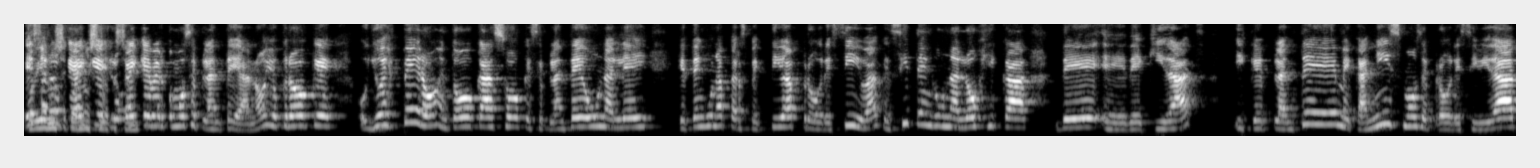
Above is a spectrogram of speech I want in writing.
Eso es lo, que hay que, lo que hay que ver cómo se plantea, ¿no? Yo creo que, o yo espero en todo caso que se plantee una ley que tenga una perspectiva progresiva, que sí tenga una lógica de, eh, de equidad, y que plantee mecanismos de progresividad,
